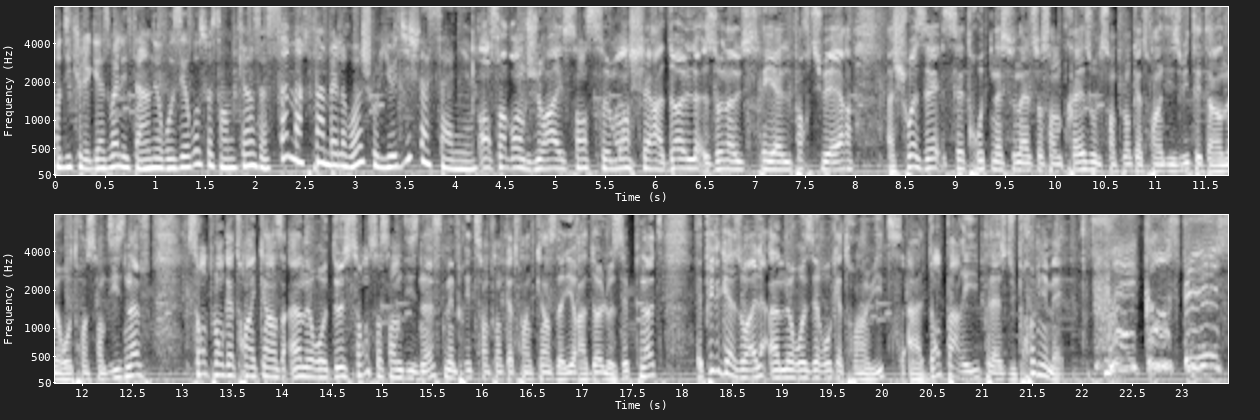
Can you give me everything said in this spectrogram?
tandis que le gasoil est à 1,075€ à Saint-Martin-Belle-Roche au lieu dit Chassagne. Enfin dans le Jura, essence moins chère à Dole, zone industrielle portuaire, à Choiset, cette route nationale 73 où le samplon 98 est à 1,319€, samplon 95 1,279€, même prix de samplon 95 d'ailleurs à Dole aux Epnotes, et puis le gasoil 1,088€ à dans Paris, place du 1er mai. Fréquence Plus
